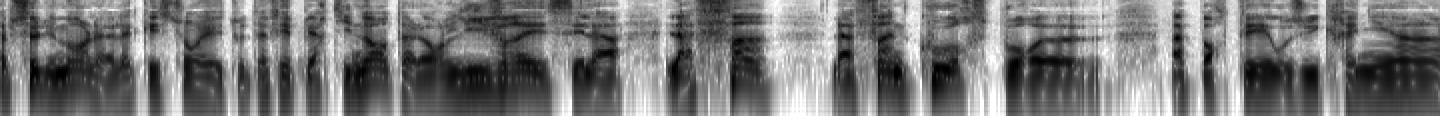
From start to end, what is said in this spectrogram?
Absolument, la, question est tout à fait pertinente. Alors livrer, c'est la, fin la fin de course pour apporter aux Ukrainiens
